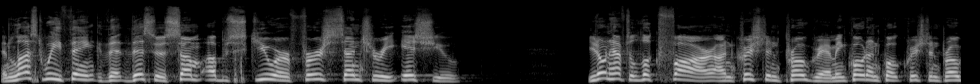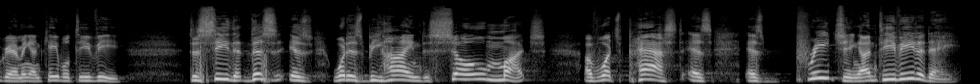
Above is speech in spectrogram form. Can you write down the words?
And lest we think that this is some obscure first century issue, you don't have to look far on Christian programming, quote unquote Christian programming on cable TV, to see that this is what is behind so much of what's passed as, as preaching on TV today.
